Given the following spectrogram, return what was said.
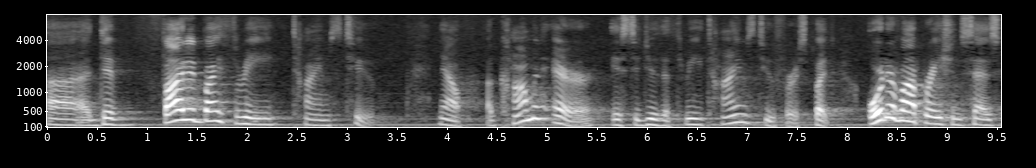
uh, divided by 3 times 2. Now, a common error is to do the 3 times 2 first, but order of operations says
